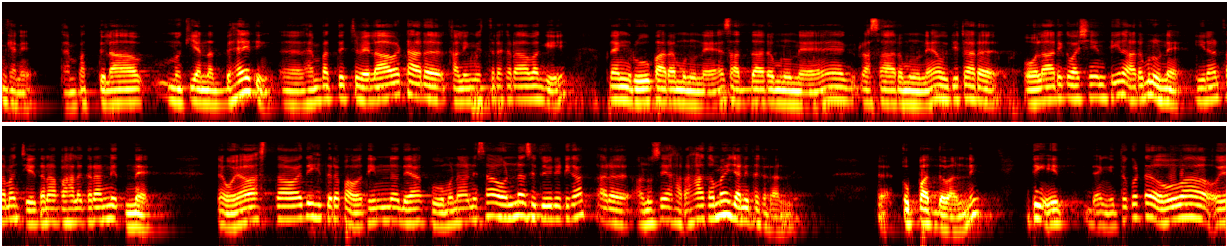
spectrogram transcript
කියන්නේ තැම්පත් වෙලාම කියන්නත් බෑ ඉතින්. තැම්පත් වෙච්ච වෙලාවට අර කලින් විස්තර කරා වගේ දැන් රූප අරමුණු නෑ, සද්ද අරමුණු නෑ, රස අරමුණු නෑ. ඔය විදිහට අර ඕලාරික වශයෙන් තියෙන අරමුණු නෑ. ඊළඟට තමයි චේතනා පහල කරන්නේත් නෑ. දැන් ඔය අවස්ථාවේදී හිතට පවතින දෙයක් වමනා නිසා ඔන්න සිතුවිලි ටිකක් අර අනුසය හරහා තමයි ජනිත කරන්නේ. උපද්දවන්නේ. ඉතින් දැන් එතකොට ඕවා ඔය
